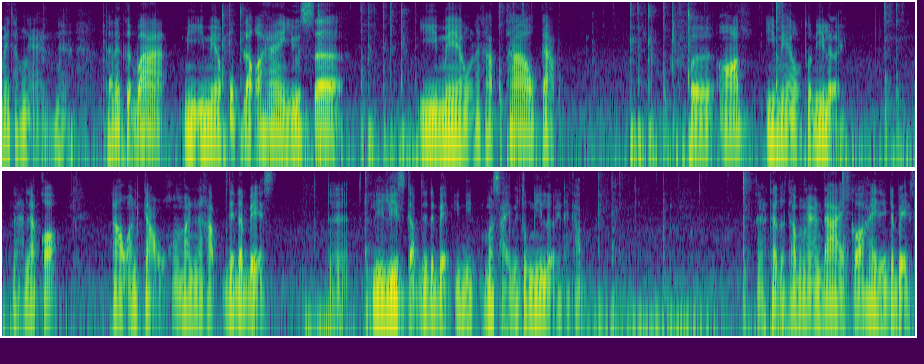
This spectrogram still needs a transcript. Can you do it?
ไม่ทำงานนะแต่ถ้าเกิดว่ามีอีเมลปุ๊บเราก็ให้ user email นะครับเท่ากับ fir auth email ตัวนี้เลยนะแล้วก็เอาอันเก่าของมันนะครับ database release กับ database init มาใส่ไว้ตรงนี้เลยนะครับนะถ้าเกิดทำงานได้ก็ให้ database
